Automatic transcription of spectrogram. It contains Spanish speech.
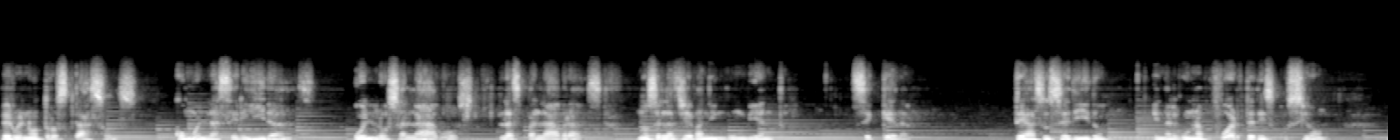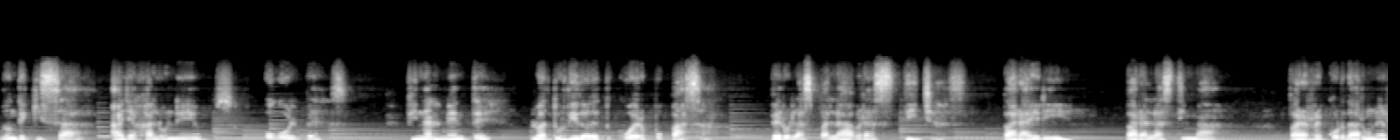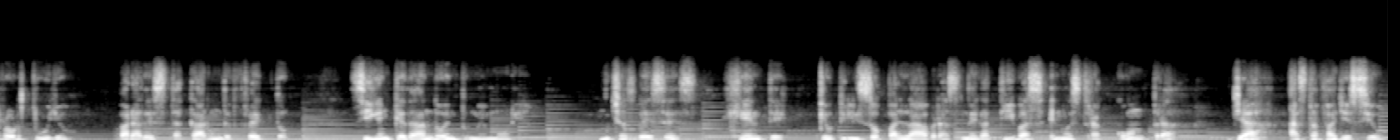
pero en otros casos, como en las heridas o en los halagos, las palabras no se las lleva ningún viento, se quedan. ¿Te ha sucedido en alguna fuerte discusión donde quizá haya jaloneos o golpes? Finalmente, lo aturdido de tu cuerpo pasa, pero las palabras dichas para herir, para lastimar, para recordar un error tuyo, para destacar un defecto, siguen quedando en tu memoria. Muchas veces, gente que utilizó palabras negativas en nuestra contra ya hasta falleció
